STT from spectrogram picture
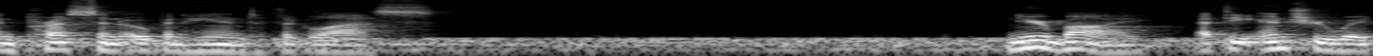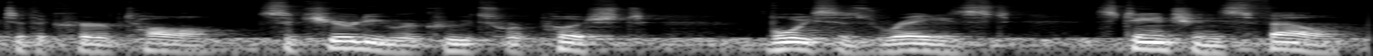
and pressed an open hand to the glass. Nearby, at the entryway to the curved hall, security recruits were pushed, voices raised, stanchions fell,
